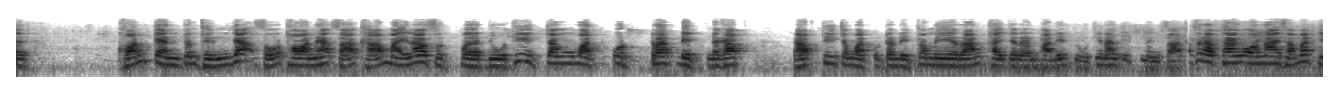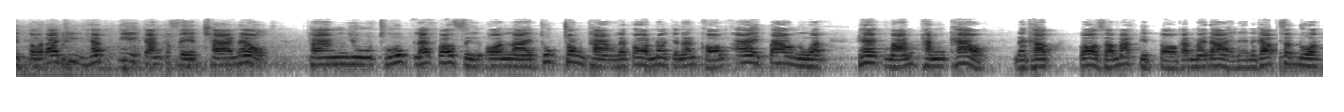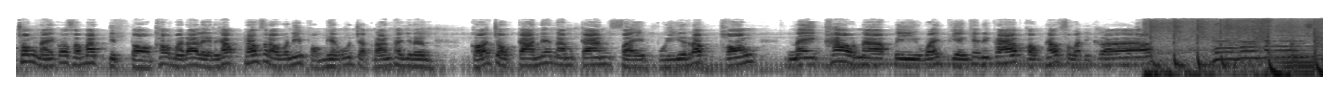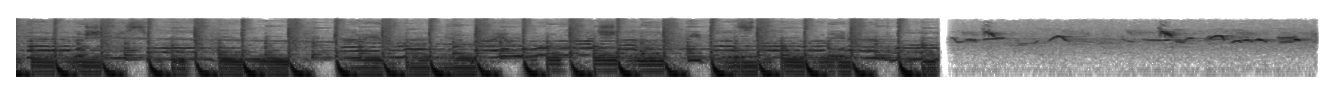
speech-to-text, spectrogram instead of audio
ขอนแก่นจนถึงยะโสธรนะฮะสาขาใหม่ล่าสุดเปิดอยู่ที่จังหวัดอุตรดิตถ์นะครับ ครับที่จังหวัดอุตรดิตถ์ก็มีร้านไทยเจริญพาณิชย์อยู่ที่นั่นอีกหนึ่งสาขาสำหรับทางออนไลน์สามารถติดต่อได้ที่ Happy การเกษตรชาแนลทาง YouTube และก็สื่อออนไลน์ทุกช่องทาง และก็นอกจากนั้นของอ้ายเต้าหนวด แหกหมานพันข้าวนะครับ ก็สามารถติดต่อกันมาได้เลยนะครับ สะดวกช่องไหนก็สามารถติดต่อเข้ามาได้เลยนะครับครับสำหรับวันนี้ผมเฮียอุ้จากร้านไทยเจริญ ขอจบการแนะนำการใส่ปุ๋ยรับท้อง ในข้าวนาปีไว้เพียงแค่นี้ครับ ขอบคุณครับ สวัสดีครับ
